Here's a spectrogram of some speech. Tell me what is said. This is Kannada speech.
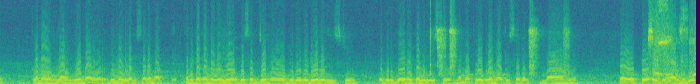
ಕ್ರಮವನ್ನು ನಿಯಮ ನಿಯಮಗಳನುಸಾರ ಮಾಡ್ತೇವೆ. ತನಿಖಾ ತಂಡದಲ್ಲಿ ಒಬ್ಬ ಸರ್ಜನು ಒಬ್ಬರು ರೇಡಿಯಾಲಜಿಸ್ಟು ಒಬ್ಬರು ಗೈನಕಾಲಜಿಸ್ಟು ನಮ್ಮ ಪ್ರೋಗ್ರಾಮ್ ಆಫೀಸರ್ ನಾನು ಒಟ್ಟು ಐದು ಆರು ಮಂದಿ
